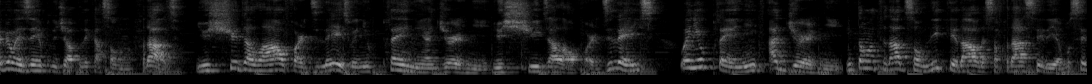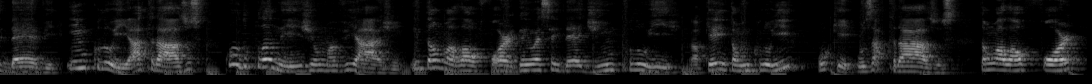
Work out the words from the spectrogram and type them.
Quer ver um exemplo de aplicação numa frase? You should allow for delays when you planning a journey. You should allow for delays when you planning a journey. Então a tradução literal dessa frase seria você deve incluir atrasos quando planeja uma viagem. Então o allow for ganhou essa ideia de incluir, ok? Então incluir o que? Os atrasos. Então o allow for,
